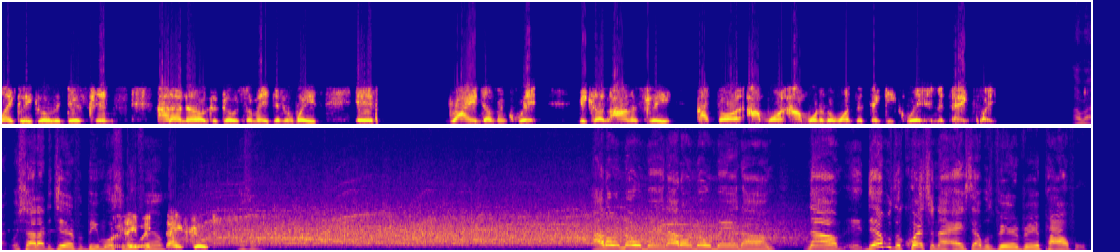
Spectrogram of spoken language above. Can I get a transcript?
likely go the distance. I don't know. It could go so many different ways if Ryan doesn't quit. Because honestly, I thought I'm one. I'm one of the ones that think he quit in the tank fight. All right. Well, shout out to Jared for being more Anyway, thanks, coach. I don't know, man. I don't know, man. Um, now there was a question I asked that was very, very powerful.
